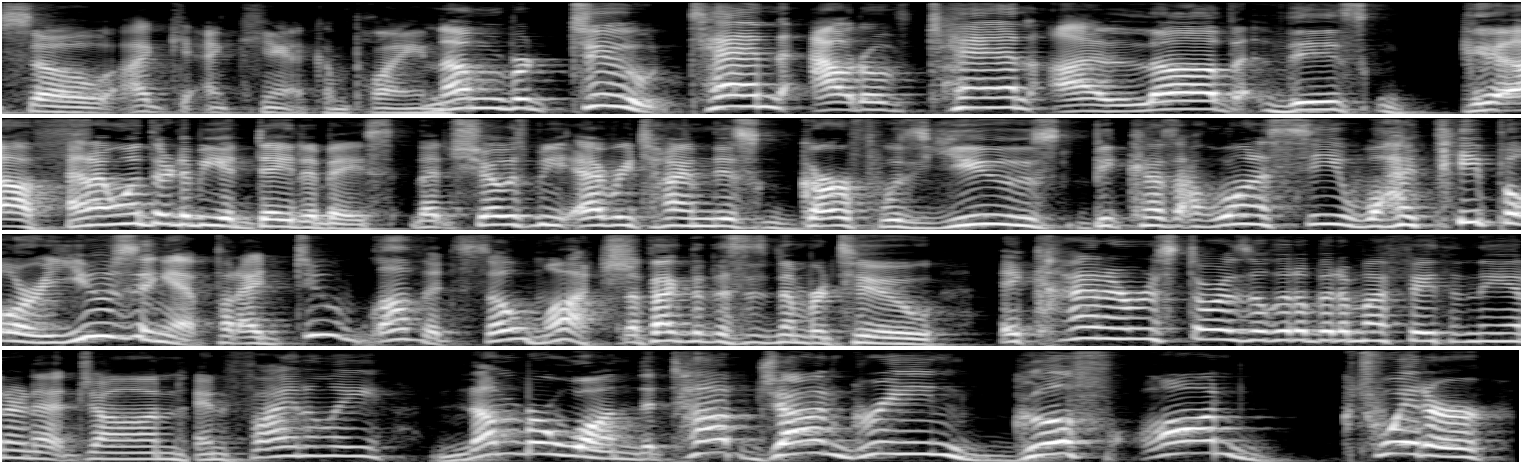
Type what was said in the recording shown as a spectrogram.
so I can't complain. Number two, 10 out of 10. I love this garf. And I want there to be a database that shows me every time this garf was used because I want to see why people are using it, but I do love it so much. The fact that this is number two, it kind of restores a little bit of my faith in the internet, John. And finally, number one, the top John Green goof on Twitter.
